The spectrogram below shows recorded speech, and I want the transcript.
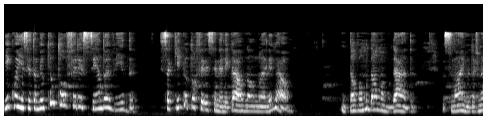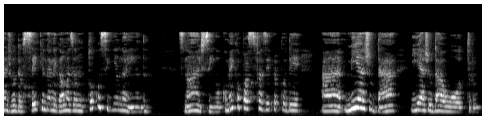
e conhecer também o que eu estou oferecendo à vida. Isso aqui que eu estou oferecendo é legal? Não, não é legal. Então vamos dar uma mudada? Senão, ai meu Deus, me ajuda. Eu sei que não é legal, mas eu não estou conseguindo ainda. Senão, ai Senhor, como é que eu posso fazer para poder ah, me ajudar e ajudar o outro?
